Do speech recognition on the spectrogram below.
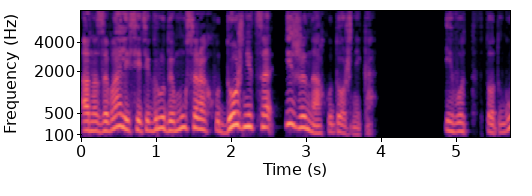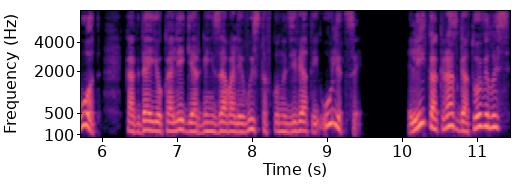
А назывались эти груды мусора художница и жена художника. И вот в тот год, когда ее коллеги организовали выставку на девятой улице, ли как раз готовилась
